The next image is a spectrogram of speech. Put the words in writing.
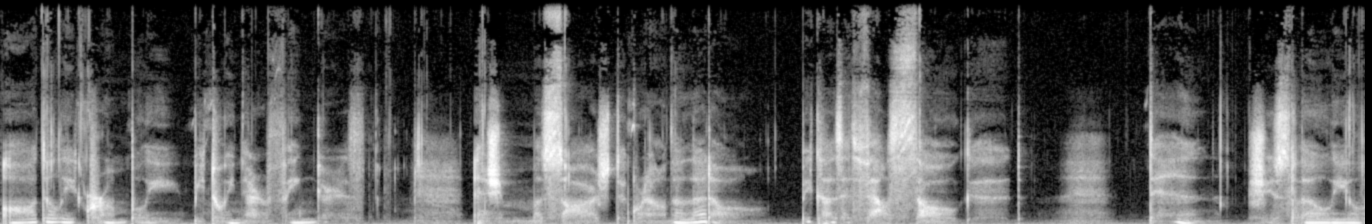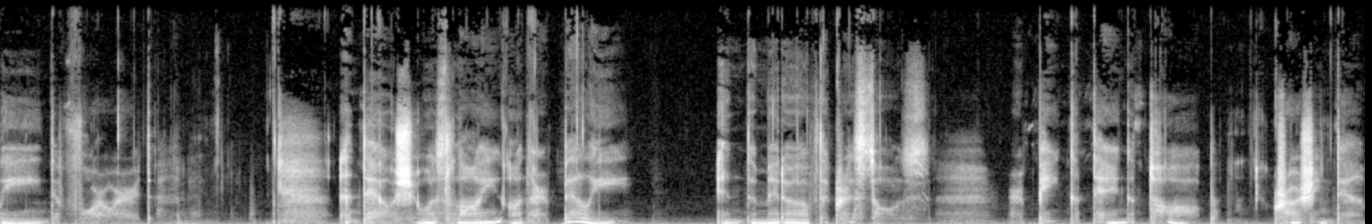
oddly crumbly between her fingers, and she massaged the ground a little because it felt so good. Then she slowly leaned forward until she was lying on her belly in the middle of the crystals, her pink tank top crushing them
